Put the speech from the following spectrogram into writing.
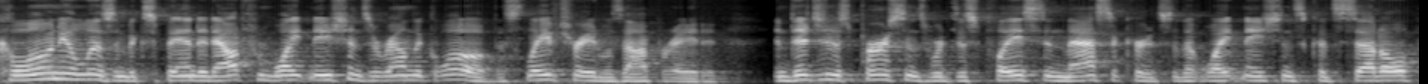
colonialism expanded out from white nations around the globe. The slave trade was operated. Indigenous persons were displaced and massacred so that white nations could settle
